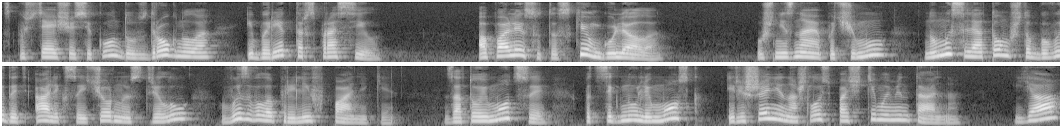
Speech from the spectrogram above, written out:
Спустя еще секунду вздрогнула, ибо ректор спросил. «А по лесу-то с кем гуляла?» Уж не знаю почему, но мысль о том, чтобы выдать Алекса и черную стрелу, вызвала прилив паники. Зато эмоции подстегнули мозг, и решение нашлось почти моментально. «Я?»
